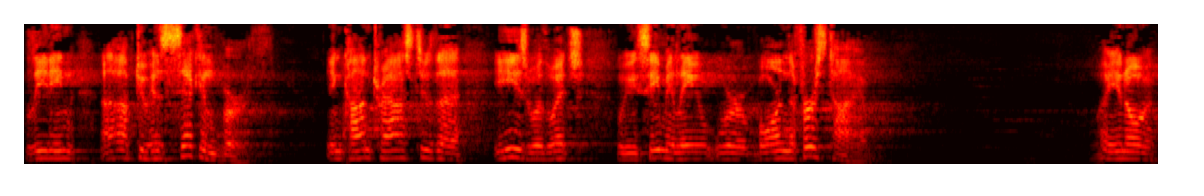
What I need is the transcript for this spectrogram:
leading uh, up to his second birth, in contrast to the ease with which we seemingly were born the first time. Well, you know,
